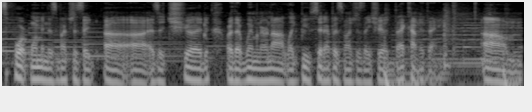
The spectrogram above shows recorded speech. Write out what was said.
support women as much as it uh, uh, as it should, or that women are not like boosted up as much as they should. That kind of thing. Um,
